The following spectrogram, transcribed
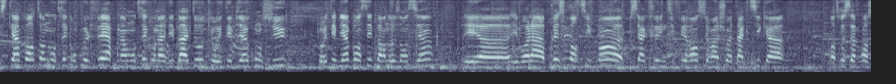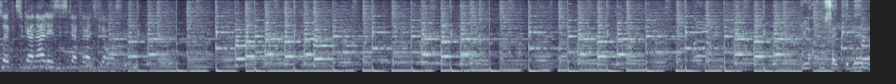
Et c'était important de montrer qu'on peut le faire. On a montré qu'on a des bateaux qui ont été bien conçus, qui ont été bien pensés par nos anciens. Et, euh, voilà, après sportivement, euh, ça a créé une différence sur un choix tactique à- entre Saint-François et Petit Canal. Et c'est ce qui a fait la différence. La course a été belle,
